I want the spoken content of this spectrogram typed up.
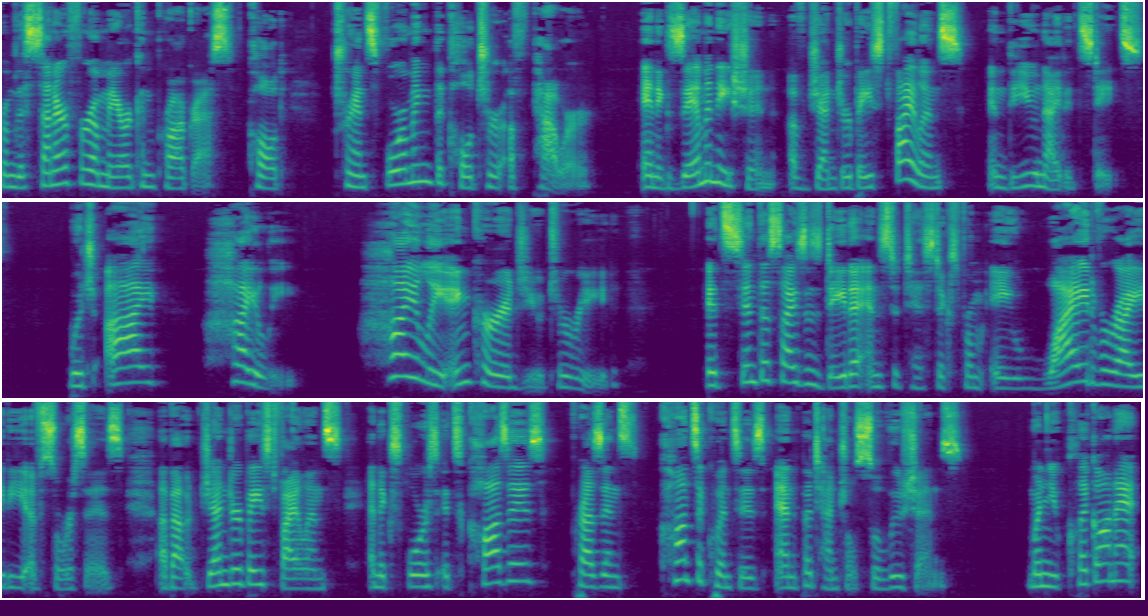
from the Center for American Progress called Transforming the Culture of Power An Examination of Gender Based Violence in the United States, which I highly, highly encourage you to read. It synthesizes data and statistics from a wide variety of sources about gender based violence and explores its causes, presence, consequences, and potential solutions. When you click on it,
